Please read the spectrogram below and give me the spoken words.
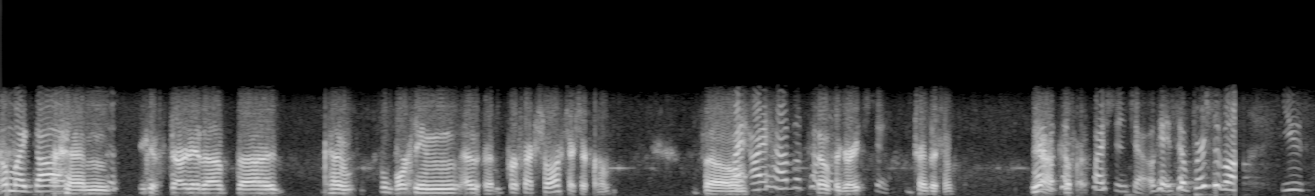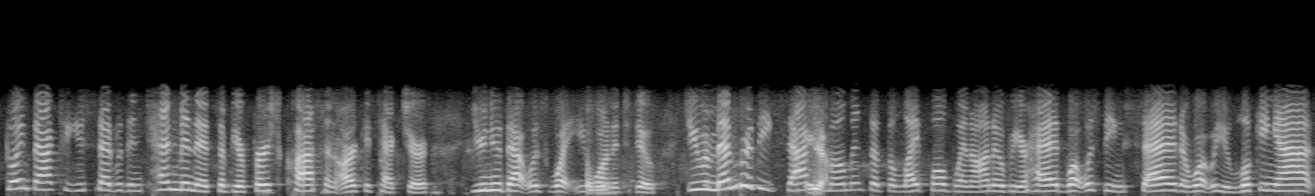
Oh my God. and started up uh, kind of working at a professional architecture firm. So I, I have a couple was a great- questions. transition. I Yeah, have a couple of questions, Joe. Okay, so first of all, you going back to you said within 10 minutes of your first class in architecture, you knew that was what you Mhm. wanted to do. Do you remember the exact Yeah. moment that the light bulb went on over your head? What was being said, or what were you looking at?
